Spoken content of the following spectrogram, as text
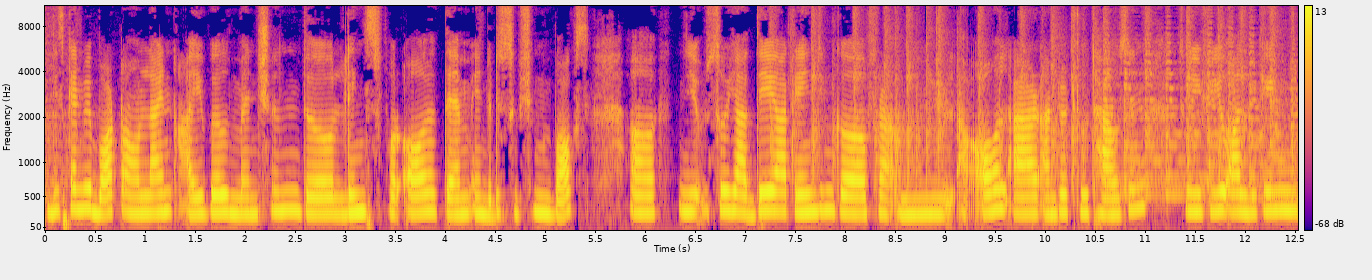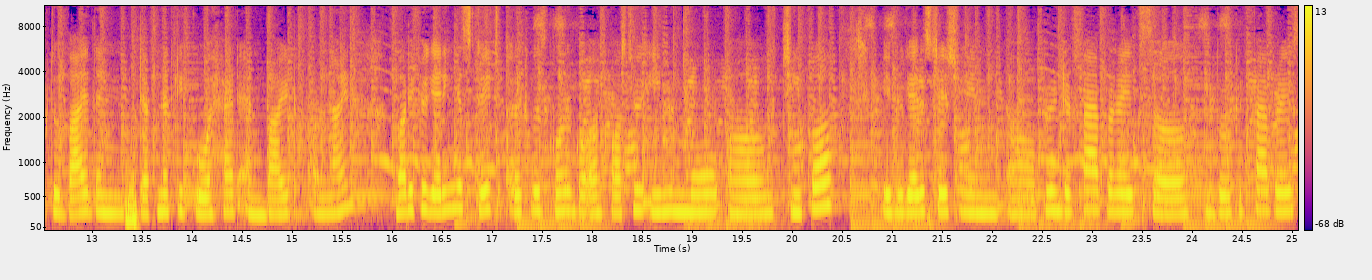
These can be bought online. I will mention the links for all of them in the description box. Uh, so yeah they are ranging uh, from all are under 2000 so if you are looking to buy then definitely go ahead and buy it online but if you're getting a stitch it was going to cost you even more uh, cheaper. If you get a stitch in uh, printed fabrics uh, broken fabrics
